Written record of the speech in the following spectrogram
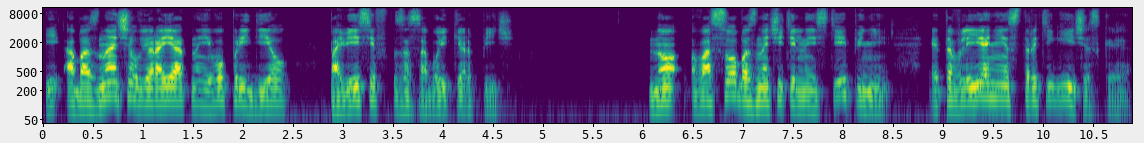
и обозначил, вероятно, его предел – повесив за собой кирпич. Но в особо значительной степени это влияние стратегическое.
